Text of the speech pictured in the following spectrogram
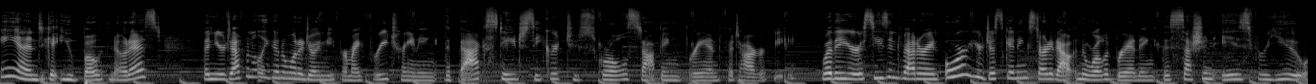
and get you both noticed, then you're definitely going to want to join me for my free training, The Backstage Secret to Scroll Stopping Brand Photography. Whether you're a seasoned veteran or you're just getting started out in the world of branding, this session is for you.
